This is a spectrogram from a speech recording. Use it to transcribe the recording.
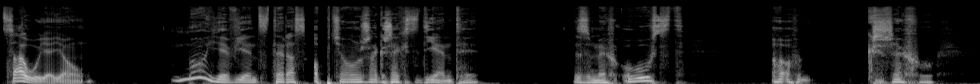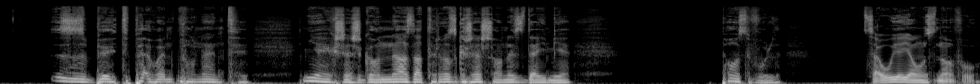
Całuję ją. Moje więc teraz obciąża grzech zdjęty. Z mych ust, o grzechu, zbyt pełen ponęty, niechżeż go nazad rozgrzeszony zdejmie. Pozwól, całuję ją znowu,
